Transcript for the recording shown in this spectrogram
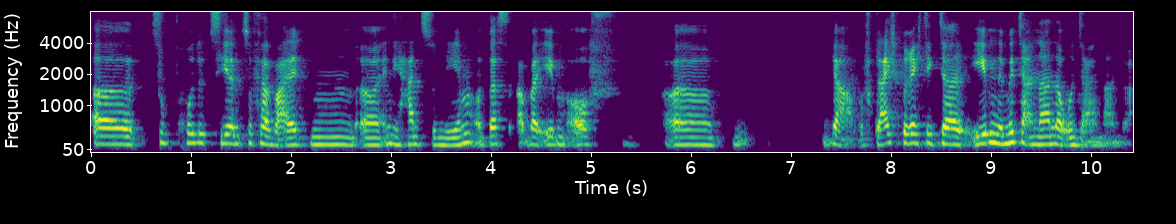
äh, zu produzieren, zu verwalten, äh, in die Hand zu nehmen und das aber eben auf äh, ja, auf gleichberechtigter Ebene miteinander, untereinander.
